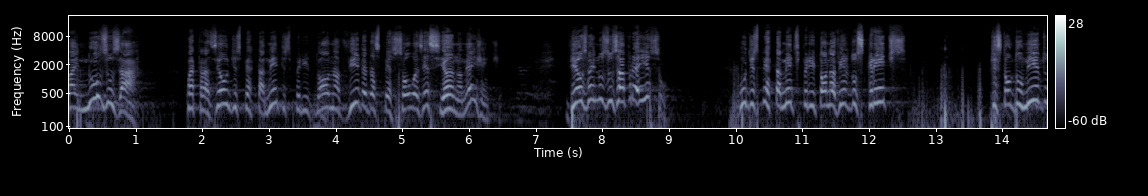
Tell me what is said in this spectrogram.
vai nos usar para trazer um despertamento espiritual na vida das pessoas esse ano, amém, gente? Deus vai nos usar para isso. Um despertamento espiritual na vida dos crentes que estão dormindo.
